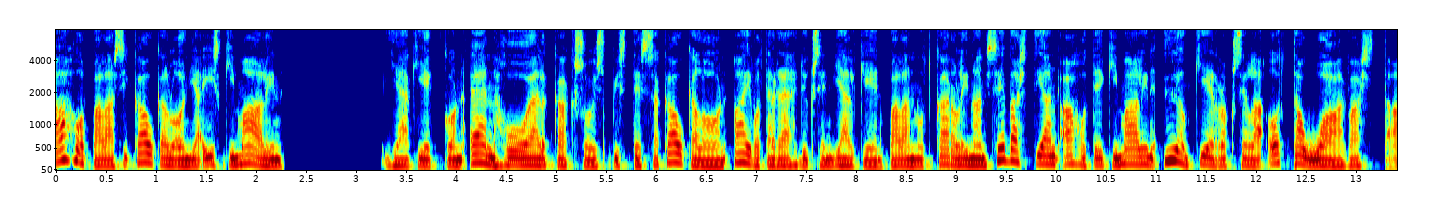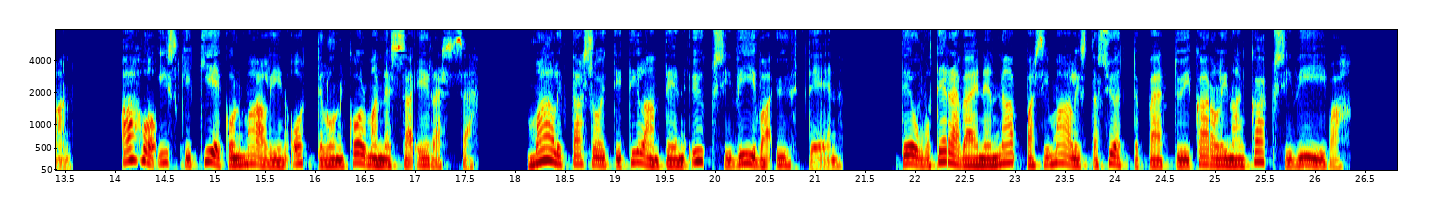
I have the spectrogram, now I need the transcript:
Aho palasi kaukaloon ja iski maalin. Jääkiekkon NHL-kaksoispistessä kaukaloon aivotärähdyksen jälkeen palannut Karolinan Sebastian Aho teki maalin yön kierroksella Ottawaa vastaan. Aho iski kiekon maaliin ottelun kolmannessa erässä. Maali tasoitti tilanteen yksi viiva yhteen. Teuvo Teräväinen nappasi maalista syöttö päättyi Karolinan kaksi viiva.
